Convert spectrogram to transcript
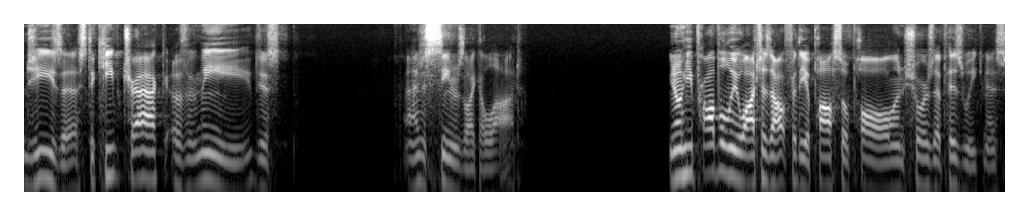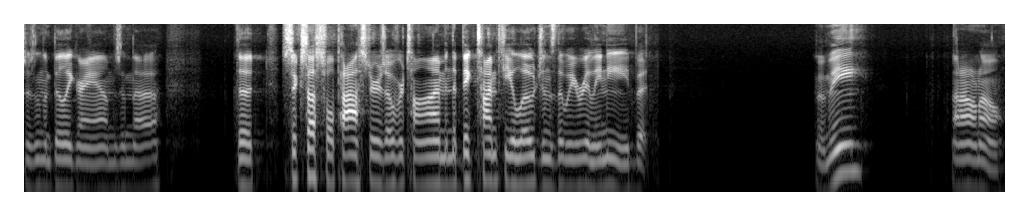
Jesus to keep track of me. Just, that just seems like a lot. You know, he probably watches out for the Apostle Paul and shores up his weaknesses and the Billy Grahams and the, the successful pastors over time and the big time theologians that we really need. But, but me, I don't know.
